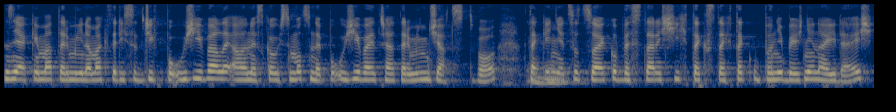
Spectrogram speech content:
s nějakýma termínama, které se dřív používaly, ale dneska už se moc nepoužívají, třeba termín žadstvo, tak je mhm. něco, co jako ve starších textech tak úplně běžně najdeš,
